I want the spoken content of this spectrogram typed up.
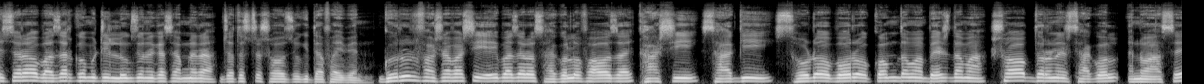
এছাড়াও বাজার কমিটির লোকজনের কাছে আপনারা যথেষ্ট সহযোগিতা পাইবেন। গরুর পাশাপাশি এই বাজারও ছাগলও পাওয়া যায়। খাসি ছাগি ছোট বড় কম দামা বেশ দামা সব ধরনের ছাগল এন আছে।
